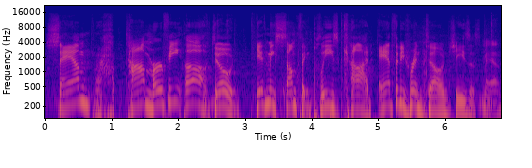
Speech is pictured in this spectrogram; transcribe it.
Sam, Ugh, Tom Murphy. Oh, dude, give me something, please, God. Anthony Rendon. Jesus, man.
